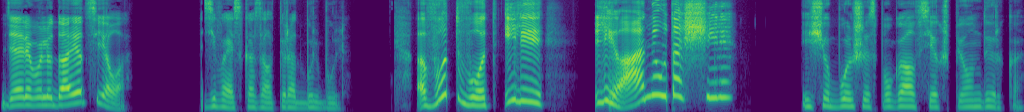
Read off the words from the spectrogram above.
дерево-людоед съело? Зевая, сказал пират Бульбуль. Вот-вот, или лианы утащили? Еще больше испугал всех шпион Дырка.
